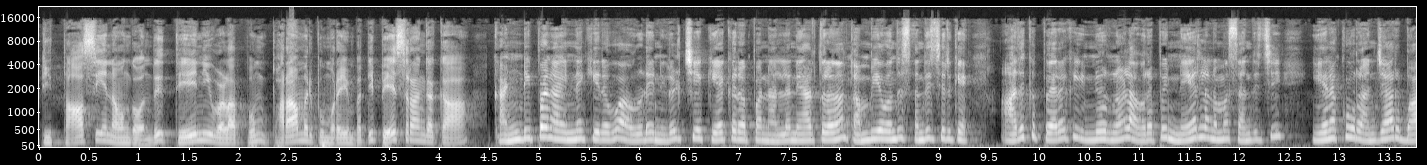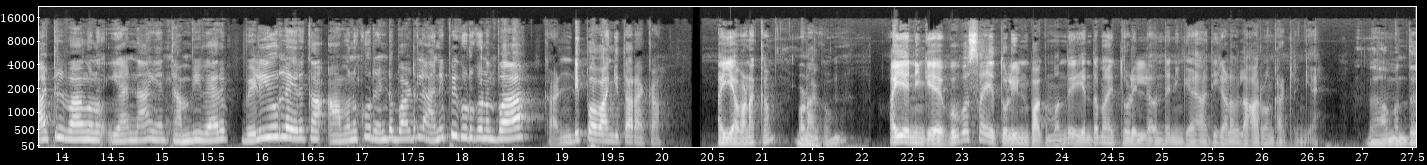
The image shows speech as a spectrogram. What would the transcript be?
டி தாசியன் அவங்க வந்து தேனீ வளர்ப்பும் பராமரிப்பு முறையும் பற்றி பேசுகிறாங்கக்கா கண்டிப்பா நான் இன்னைக்கு இரவு அவருடைய நிகழ்ச்சியை கேட்குறப்ப நல்ல நேரத்துல தான் தம்பியை வந்து சந்திச்சிருக்கேன். அதுக்கு பிறகு இன்னொரு நாள் அவரை போய் நேர்ல நம்ம சந்திச்சு எனக்கும் ஒரு அஞ்சாறு பாட்டில் வாங்கணும். ஏன்னா என் தம்பி வேற வெளியூர்ல இருக்கான். அவனுக்கும் ரெண்டு பாட்டில் அனுப்பி கொடுக்கணும்ப்பா கண்டிப்பாக வாங்கி தரேன்க்கா ஐயா வணக்கம். வணக்கம். ஐயா நீங்கள் விவசாய தொழில்னு பார்க்கும்போது எந்த மாதிரி தொழிலில் வந்து நீங்கள் அதிக அளவில் ஆர்வம் காட்டுறீங்க? நான் வந்து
